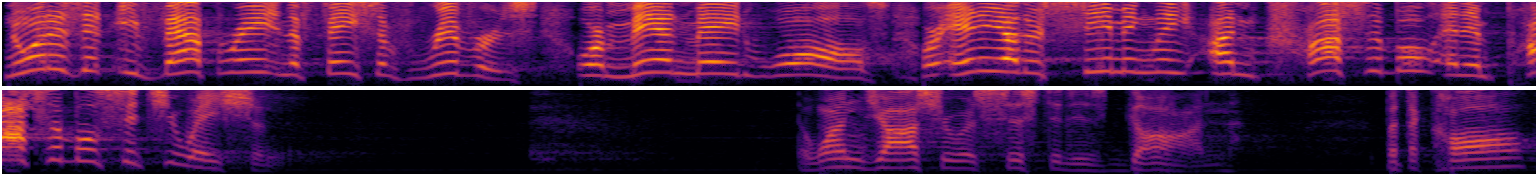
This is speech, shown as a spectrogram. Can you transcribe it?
nor does it evaporate in the face of rivers or man made walls or any other seemingly uncrossable and impossible situation. The one Joshua assisted is gone, but the call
